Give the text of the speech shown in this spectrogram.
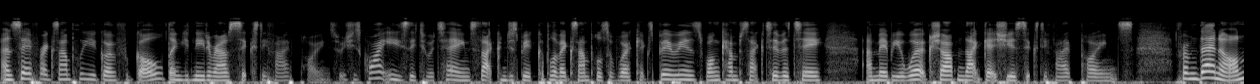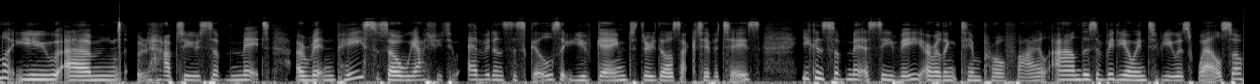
And say, for example, you're going for gold, then you'd need around 65 points, which is quite easy to attain. So that can just be a couple of examples of work experience, one campus activity, and maybe a workshop, and that gets you 65 points. From then on, you um, have to submit a written piece. So we ask you to evidence the skills that you've gained through those activities. You can submit a CV or a LinkedIn profile, and there's a video interview as well. So,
